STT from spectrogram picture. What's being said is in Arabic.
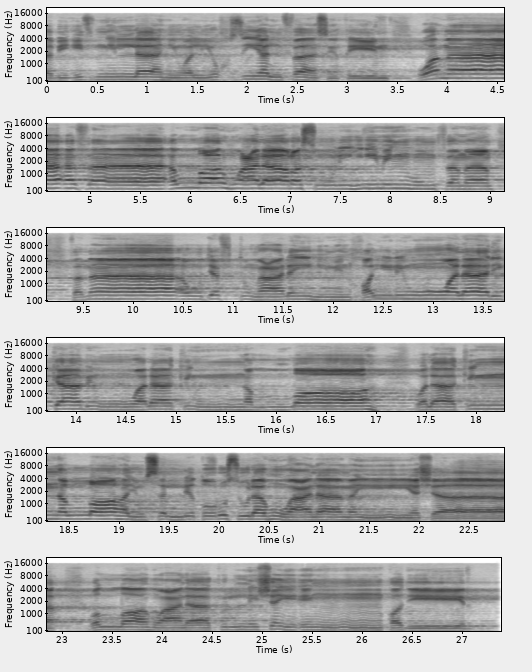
فبإذن الله وليخزي الفاسقين. وما أفاء الله على رسوله منهم فما فما أوجفتم عليه من خيل ولا ركاب ولكن الله ولكن الله يسلط رسله على من يشاء. والله على كل شيء قدير.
